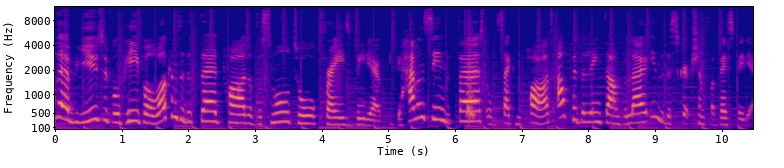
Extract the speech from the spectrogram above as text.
there, beautiful people. Welcome to the third part of the small talk phrase video. If you haven't seen the first or the second part, I'll put the link down below in the description for this video.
